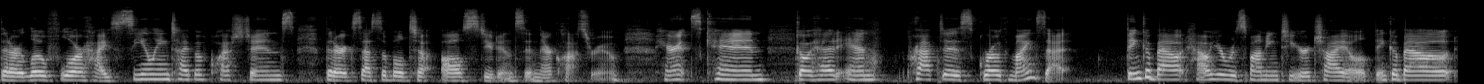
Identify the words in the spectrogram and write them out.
that are low floor, high ceiling type of questions, that are accessible to all students in their classroom. Parents can go ahead and practice growth mindset. Think about how you're responding to your child. Think about,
